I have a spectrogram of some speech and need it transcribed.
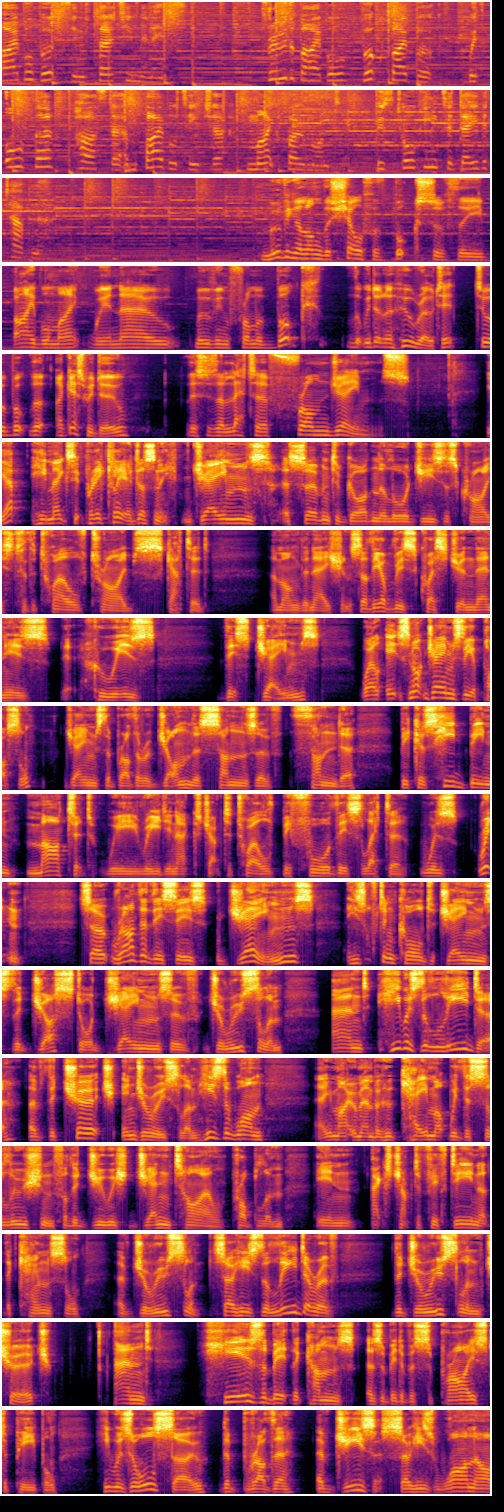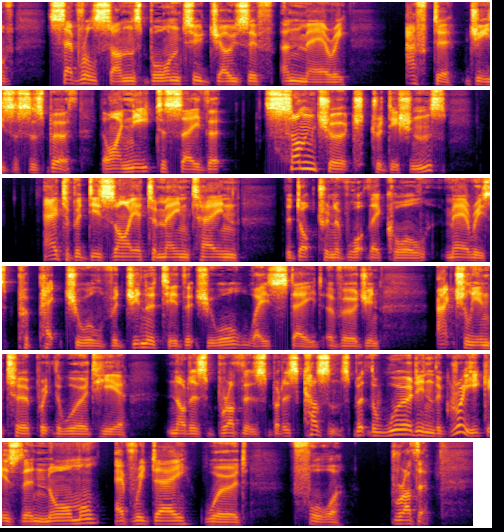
Bible books in 30 minutes. Through the Bible, book by book, with author, pastor, and Bible teacher Mike Beaumont, who's talking to David Taverner. Moving along the shelf of books of the Bible, Mike, we're now moving from a book that we don't know who wrote it to a book that I guess we do. This is a letter from James. Yep, he makes it pretty clear, doesn't he? James, a servant of God and the Lord Jesus Christ, to the 12 tribes scattered among the nations. So the obvious question then is who is this James? Well, it's not James the Apostle, James the brother of John, the sons of thunder, because he'd been martyred, we read in Acts chapter 12, before this letter was written. So rather, this is James He's often called James the Just or James of Jerusalem. And he was the leader of the church in Jerusalem. He's the one, uh, you might remember, who came up with the solution for the Jewish Gentile problem in Acts chapter 15 at the Council of Jerusalem. So he's the leader of the Jerusalem church. And here's the bit that comes as a bit of a surprise to people. He was also the brother of Jesus. So he's one of several sons born to Joseph and Mary after Jesus' birth. Though I need to say that some church traditions, out of a desire to maintain the doctrine of what they call Mary's perpetual virginity, that she always stayed a virgin, actually interpret the word here not as brothers but as cousins. But the word in the Greek is the normal, everyday word for brother.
